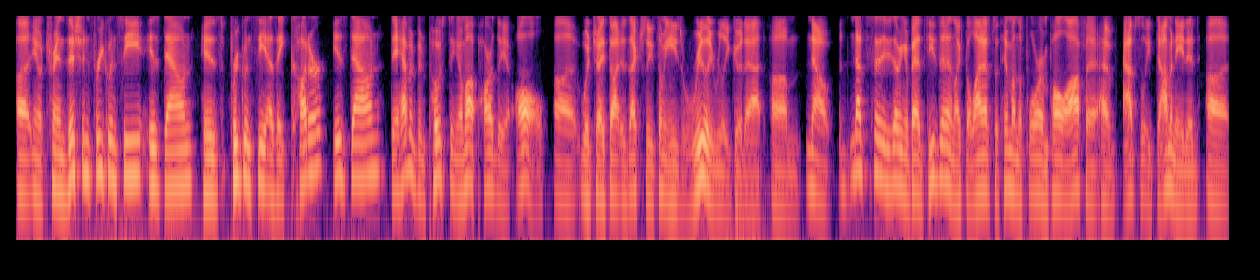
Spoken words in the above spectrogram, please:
Uh, you know, transition frequency is down. His frequency as a cutter is down. They haven't been posting him up hardly at all uh, which I thought is actually something he's really, really good at. Um, now, not to say that he's having a bad season and like the lineups with him on the floor and Paul off have absolutely dominated, uh,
